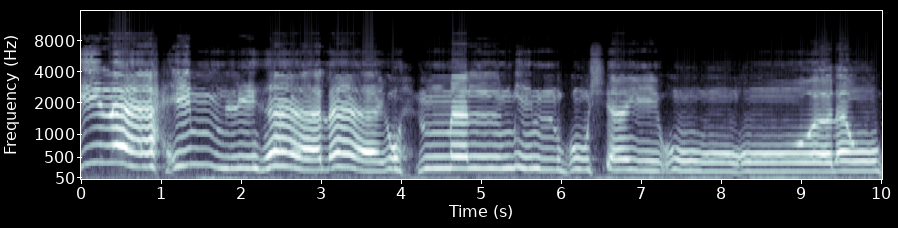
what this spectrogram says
إلى حملها لا يحمل منه شيء ولو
